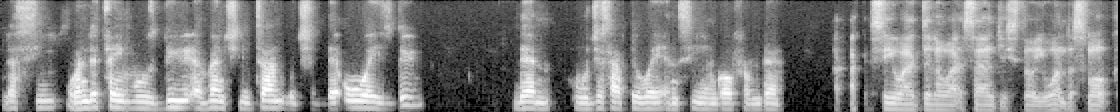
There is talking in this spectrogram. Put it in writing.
let's see when the tables do eventually turn, which they always do. Then we'll just have to wait and see and go from there. I- I can see why Dillian Whyte signed you still. You want the smoke.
